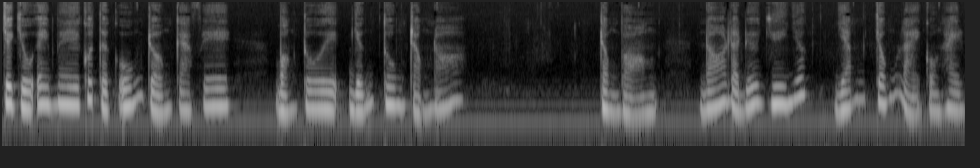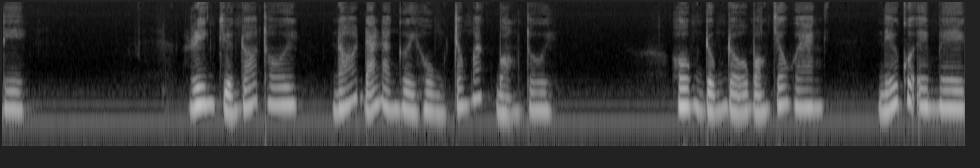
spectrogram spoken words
Cho dù Ê mê có thật uống trộn cà phê, bọn tôi vẫn tôn trọng nó. Trong bọn, nó là đứa duy nhất dám chống lại con Hailey. Riêng chuyện đó thôi, nó đã là người hùng trong mắt bọn tôi. Hôm đụng độ bọn cháu quan, nếu có êm mê,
